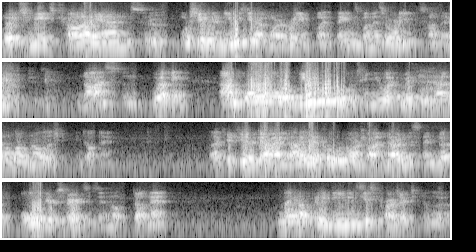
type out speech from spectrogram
which you need to try and sort of push in and use. You don't want to re-implement things when there's already something which is nice and working. Um, or you or the team you're working with will have a lot of knowledge in .NET. Like if you're going, oh yeah, cool, we want to try Node in this thing, but all of your experience is in .NET, may not be the easiest project to deliver.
